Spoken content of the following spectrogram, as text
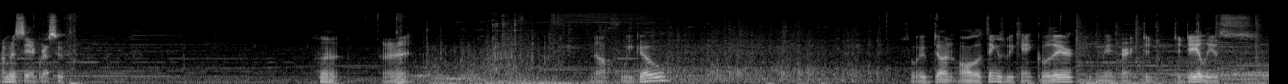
I'm gonna say aggressive. Alright. Now off we go. So we've done all the things. We can't go there. Alright, to, to Dalius.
